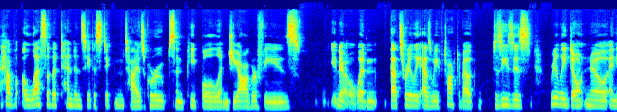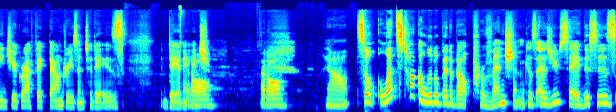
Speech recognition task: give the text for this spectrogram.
have a less of a tendency to stigmatize groups and people and geographies. You know, when that's really, as we've talked about, diseases really don't know any geographic boundaries in today's day and age. At all. At all. Yeah. So let's talk a little bit about prevention because, as you say, this is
